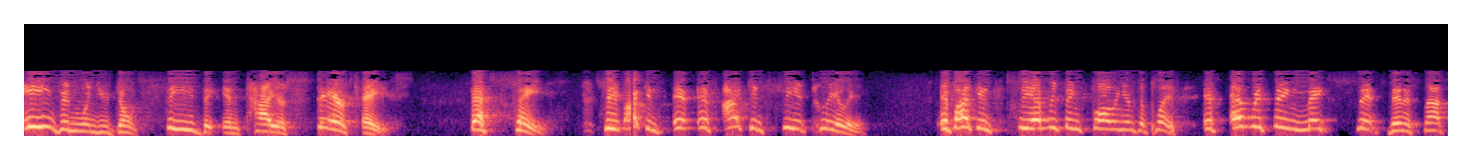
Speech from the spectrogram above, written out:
even when you don't see the entire staircase. That's faith. See, if I can, if, if I can see it clearly, if I can see everything falling into place, if everything makes sense, then it's not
